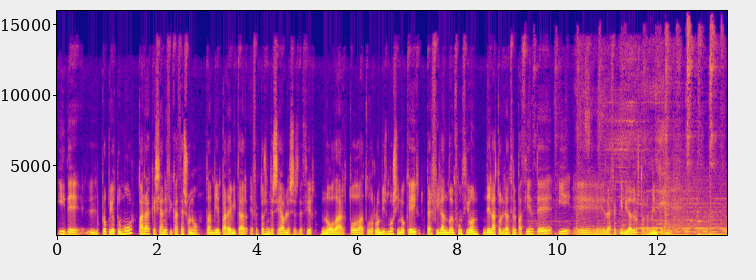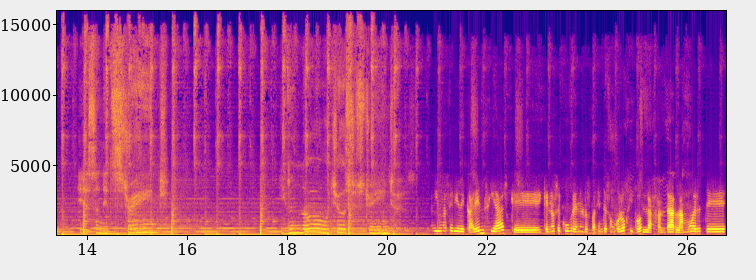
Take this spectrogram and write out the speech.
y del propio tumor para que sean eficaces o no. También para evitar efectos indeseables, es decir, no dar todo a todos lo mismo, sino que ir perfilando en función de la tolerancia del paciente y eh, la efectividad de los tratamientos. ¿no? Una serie de carencias que, que, no se cubren en los pacientes oncológicos, el afrontar la muerte,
